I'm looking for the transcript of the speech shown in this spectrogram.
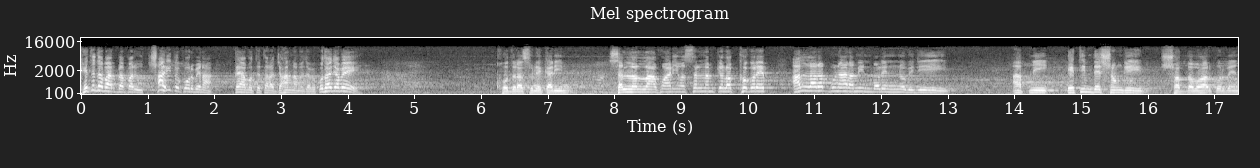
খেতে দেওয়ার ব্যাপারে উৎসাহিত করবে না, কেয়ামতে তারা জাহান নামে যাবে। কোথায় যাবে? খোদ রাসুলে করিম সাল্লাল্লাহু আলাইহি ওয়াসাল্লামকে লক্ষ্য করে আল্লাহ রাব্বুল আলামিন বলেন, নবীজি, আপনি এতিমদের সঙ্গে সদ্ব্যবহার করবেন,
